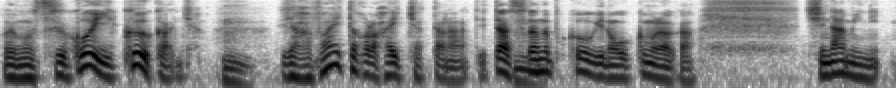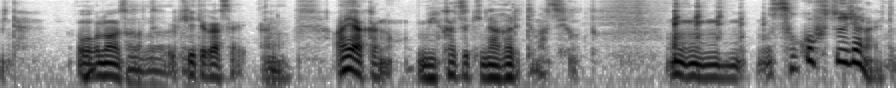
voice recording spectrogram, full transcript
これもうすごい異空間じゃん。うん。やばいところ入っちゃったなって言ったらスタンドアップ講義の奥村が「ちなみに」みたいな「おなんですか?」聞いてください「あの綾香の三日月流れてますよ」と。うんうんうん、そこ普通じゃないと。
